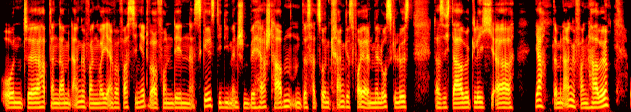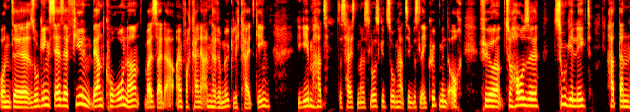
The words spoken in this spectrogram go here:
und äh, habe dann damit angefangen, weil ich einfach fasziniert war von den Skills, die die Menschen beherrscht haben. Und das hat so ein krankes Feuer in mir losgelöst, dass ich da wirklich äh, ja, damit angefangen habe. Und äh, so ging es sehr, sehr vielen während Corona, weil es halt einfach keine andere Möglichkeit ging, gegeben hat. Das heißt, man ist losgezogen, hat sich ein bisschen Equipment auch für zu Hause zugelegt, hat dann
